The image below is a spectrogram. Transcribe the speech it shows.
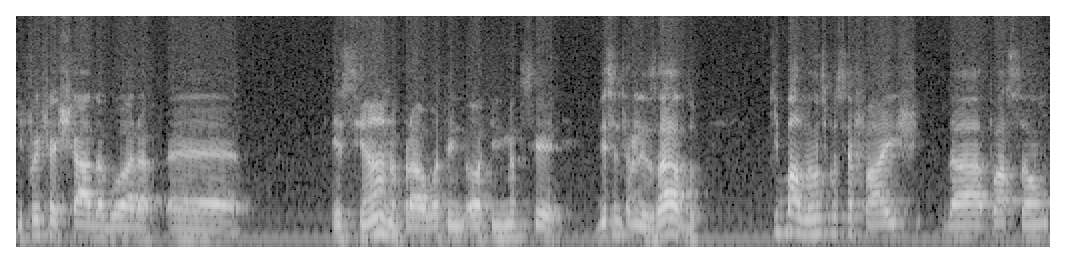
que foi fechado agora é, esse ano para o atendimento ser descentralizado, que balanço você faz da atuação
